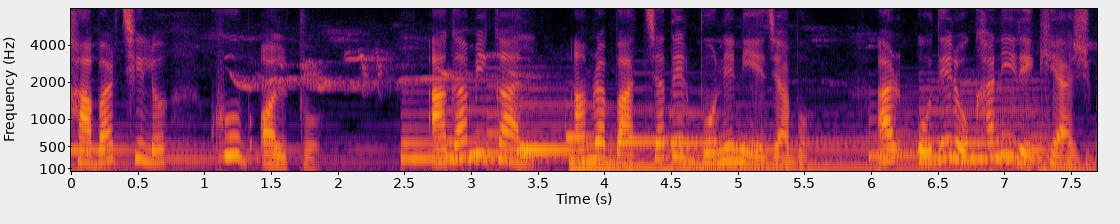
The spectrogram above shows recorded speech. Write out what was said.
খাবার ছিল খুব অল্প। আগামীকাল আমরা বাচ্চাদের বনে নিয়ে যাব আর ওদের ওখানেই রেখে আসব।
